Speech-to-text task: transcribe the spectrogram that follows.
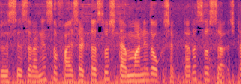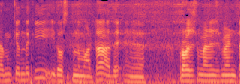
రిలీజ్ చేశారని. సో ఫైవ్ సెక్టర్స్లో స్టెమ్ అనేది ఒక సెక్టర్. సో స్టెమ్ కిందకి ఇది వస్తుందన్నమాట. అదే project management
